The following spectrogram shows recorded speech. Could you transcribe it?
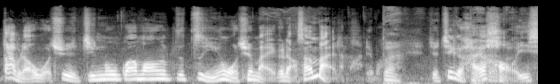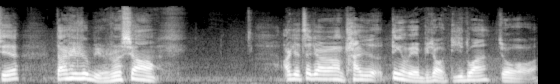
大不了我去京东官方自自营，我去买个两三百的嘛，对吧？对，就这个还好一些。但是就比如说像，而且再加上它定位比较低端，就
